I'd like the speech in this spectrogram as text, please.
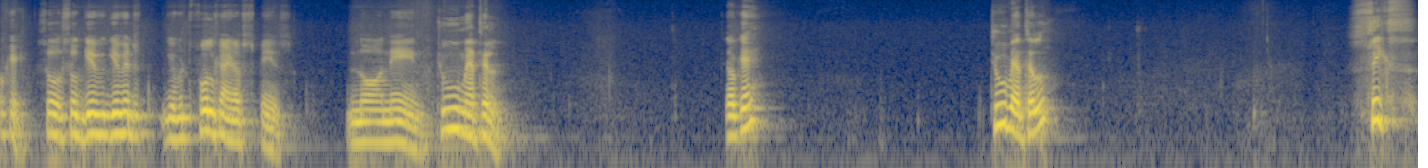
okay, so, so give, give, it, give it full kind of space. Nonane. 2 methyl okay? 2 methyl 6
